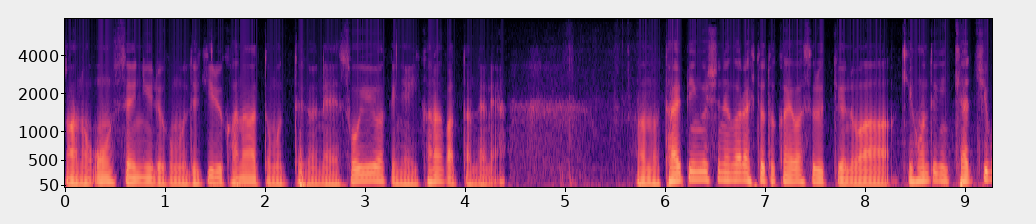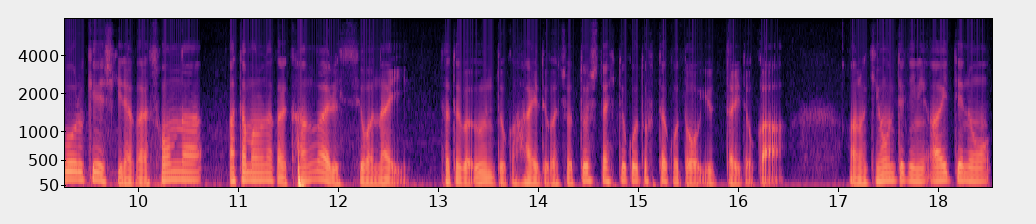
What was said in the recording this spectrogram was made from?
あの、音声入力もできるかなと思ったけどね、そういうわけにはいかなかったんだよね。あの、タイピングしながら人と会話するっていうのは、基本的にキャッチボール形式だから、そんな頭の中で考える必要はない。例えば、うんとかはいとか、ちょっとした一言二言を言ったりとか、あの、基本的に相手の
